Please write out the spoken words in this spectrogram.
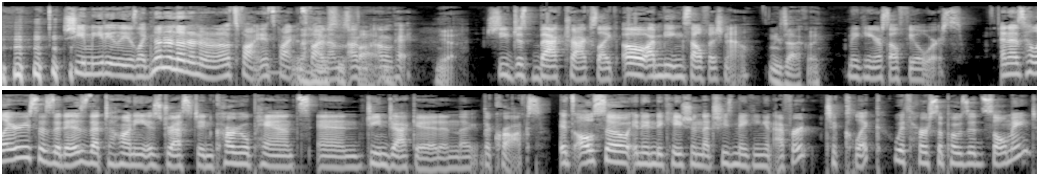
she immediately is like, no, no, no, no, no, no, it's fine, it's fine, it's fine, I'm, I'm, fine. I'm okay. Yeah. She just backtracks like, oh, I'm being selfish now, Exactly. making herself feel worse. And as hilarious as it is that Tahani is dressed in cargo pants and jean jacket and the, the Crocs, it's also an indication that she's making an effort to click with her supposed soulmate.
